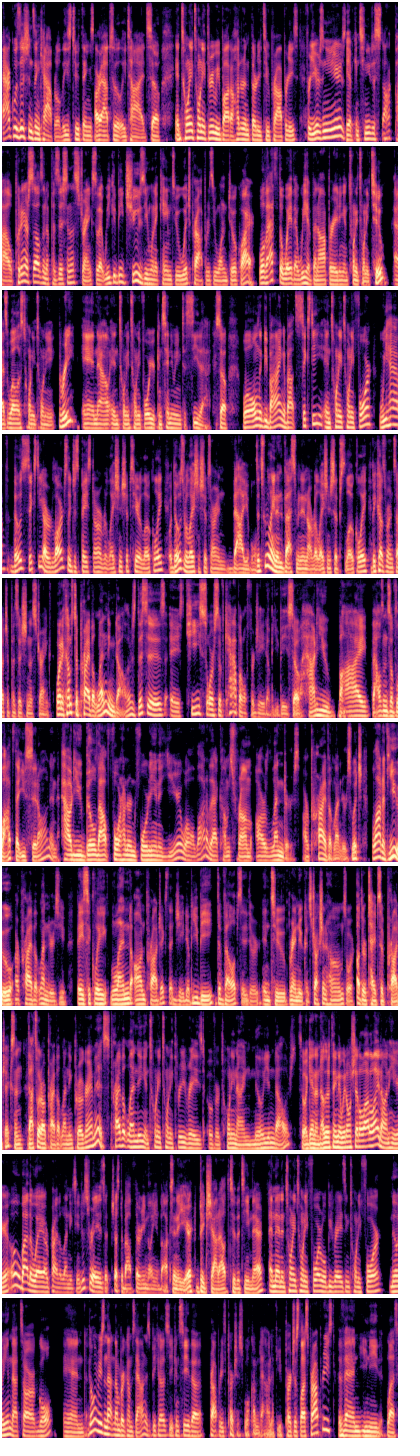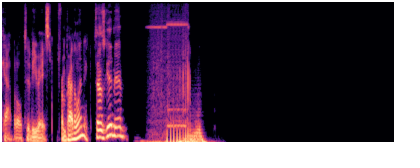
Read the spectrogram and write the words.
acquisitions and capital these two things are absolutely tied. So in 2023 we bought 132 properties. For years and years we have continued to stockpile putting ourselves in a position of strength so that we could be choosy when it came to which properties we wanted to acquire. Well that's the way that we have been operating in 2022 as well as 2023 and now in 2024 you're continuing to see that. So we'll only be buying about 60 in 2024 we have those 60 are largely just based on our relationships here locally. Those relationships are invaluable. It's really an investment in our relationships locally because we're in such a position of strength. When it comes to private lending dollars, this is a key source of capital for JWB. So, how do you buy thousands of lots that you sit on? And how do you build out 440 in a year? Well, a lot of that comes from our lenders, our private lenders, which a lot of you are private lenders. You basically lend on projects that JWB develops either into brand new construction homes or other types of projects. And that's what our private lending program is. Private lending in 2023 raised over over $29 million. So again, another thing that we don't shed a lot of light on here. Oh, by the way, our private lending team just raised just about 30 million bucks in a year. Big shout out to the team there. And then in 2024, we'll be raising 24 million. That's our goal. And the only reason that number comes down is because you can see the properties purchased will come down. If you purchase less properties, then you need less capital to be raised from private lending. Sounds good, man.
